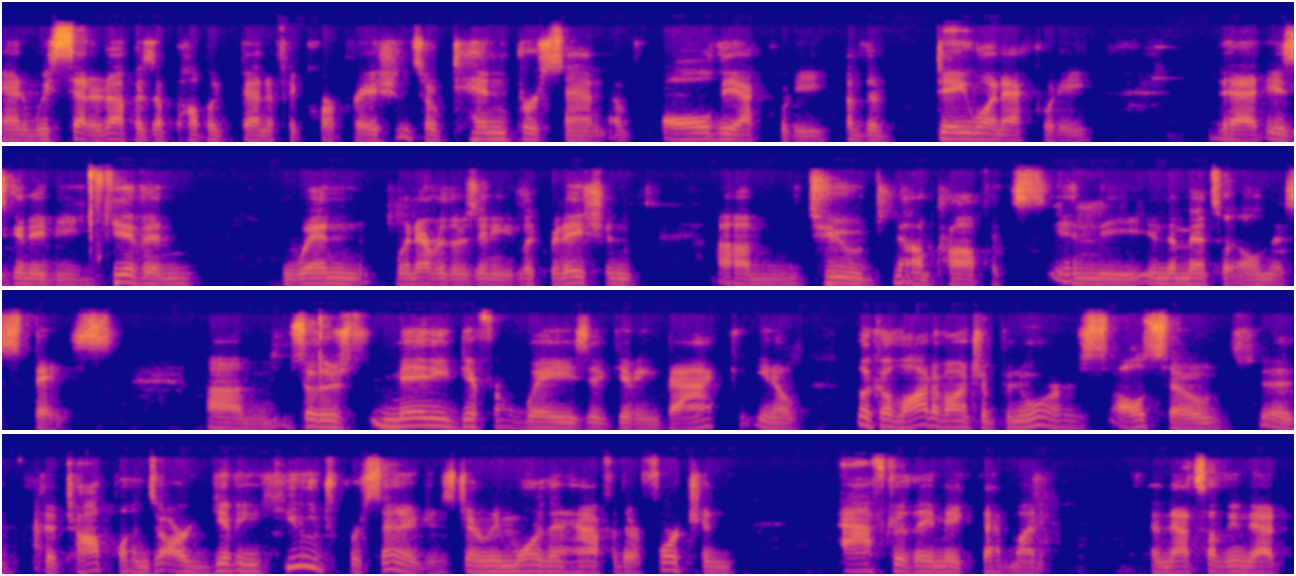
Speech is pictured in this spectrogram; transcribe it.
and we set it up as a public benefit corporation. So 10% of all the equity of the day one equity that is going to be given when whenever there's any liquidation um, to nonprofits in the in the mental illness space. Um, so there's many different ways of giving back. You know, look, a lot of entrepreneurs also, uh, the top ones, are giving huge percentages, generally more than half of their fortune, after they make that money, and that's something that,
